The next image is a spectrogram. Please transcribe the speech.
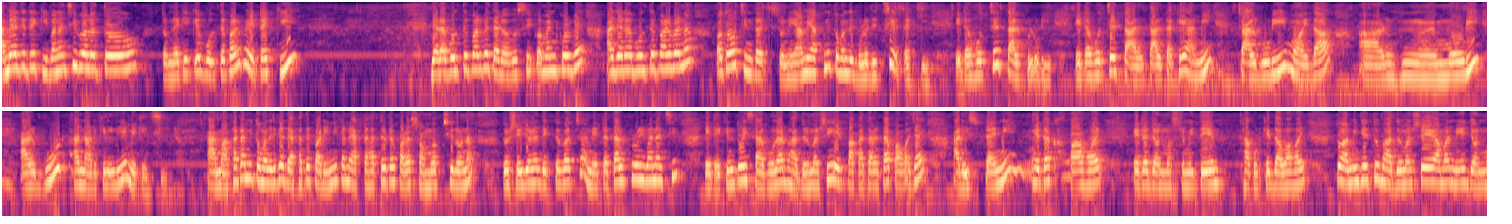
আমি আজ এটা কি বানাচ্ছি বলো তো? তোমরা কি কেউ বলতে পারবে এটা কি? যারা বলতে পারবে তারা অবশ্যই কমেন্ট করবে। আর যারা বলতে পারবে না, অত চিন্তার কিছু নেই। আমি এখনই তোমাদের বলে দিচ্ছি এটা কি। এটা হচ্ছে তাল ফুলুরি এটা হচ্ছে তাল। তালটাকে আমি চাল চালগুড়ি, ময়দা আর মৌরি আর গুড় আর নারকেল দিয়ে মেখেছি। আর মাখাটা আমি তোমাদেরকে দেখাতে পারিনি কারণ একটা হাতে ওটা করা সম্ভব ছিল না। তো সেই জন্য দেখতে পাচ্ছ, আমি এটা তাল তালফুলুরি বানাচ্ছি। এটা কিন্তু ওই শ্রাবণ আর ভাদ্র মাসেই এর পাকা তালটা পাওয়া যায়। আর এই টাইমই এটা খাওয়া হয়, এটা জন্মাষ্টমীতে। ঠাকুরকে দেওয়া হয়। তো আমি যেহেতু ভাদ্র মাসে আমার মেয়ের জন্ম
